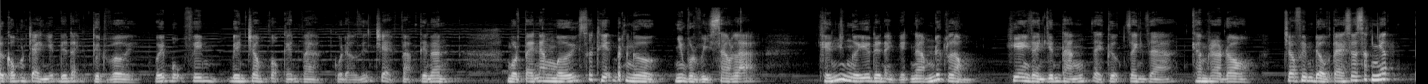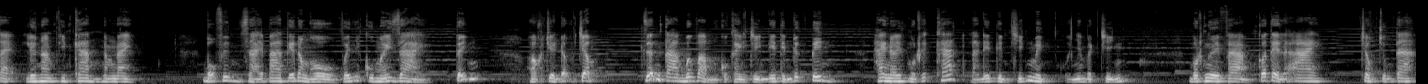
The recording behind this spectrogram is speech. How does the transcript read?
Vừa có một trải nghiệm điện ảnh tuyệt vời với bộ phim Bên trong vọng kén vàng của đạo diễn trẻ Phạm Thiên Ân. Một tài năng mới xuất hiện bất ngờ như một vì sao lạ, khiến những người yêu điện ảnh Việt Nam nức lòng khi anh giành chiến thắng giải thưởng danh giá Camera d'Or cho phim đầu tay xuất sắc nhất tại Liên hoan phim Cannes năm nay. Bộ phim dài 3 tiếng đồng hồ với những cú máy dài, tĩnh hoặc chuyển động chậm dẫn ta bước vào một cuộc hành trình đi tìm đức tin hay nói một cách khác là đi tìm chính mình của nhân vật chính. Một người phàm có thể là ai trong chúng ta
